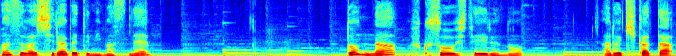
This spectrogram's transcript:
まずは調べてみますね。どんな服装をしているの？歩き方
